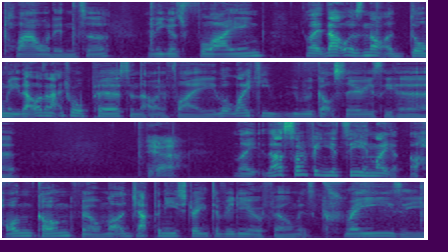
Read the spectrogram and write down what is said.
plowed into and he goes flying. Like, that was not a dummy, that was an actual person that went flying. He looked like he got seriously hurt. yeah. Like, that's something you'd see in, like, a Hong Kong film, not a Japanese straight to video film. It's crazy.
